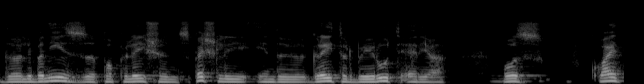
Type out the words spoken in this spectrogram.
the Lebanese population, especially in the greater Beirut area, was quite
